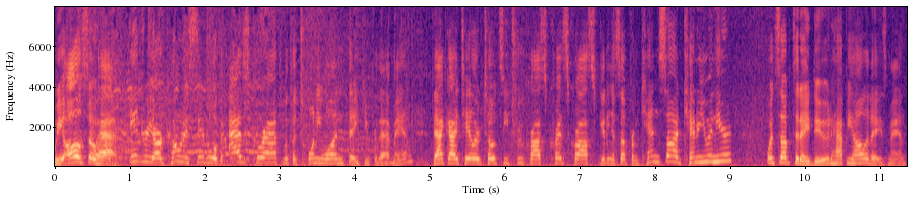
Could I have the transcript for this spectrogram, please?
We also have Idri Arconis, Saberwolf Azkarath with the 21. Thank you for that, man. That guy, Taylor, Totsi, True Cross, Krez Cross, getting us up from Ken Sod. Ken, are you in here? What's up today, dude? Happy holidays, man.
